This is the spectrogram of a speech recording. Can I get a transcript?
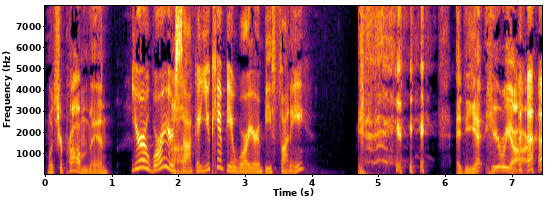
what's your problem, man? You're a warrior, Um, Sokka. You can't be a warrior and be funny. and yet here we are.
